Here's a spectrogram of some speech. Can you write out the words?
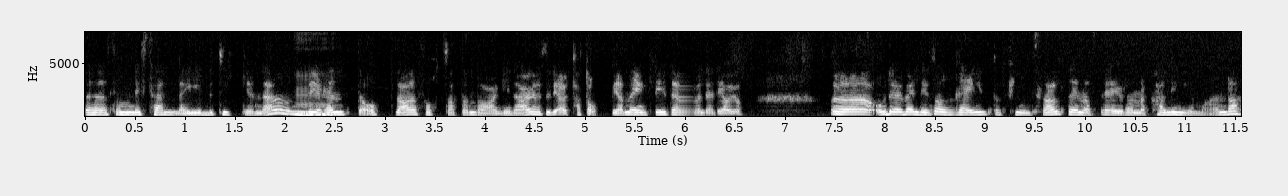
uh, som de selger i butikken der. Mm. De henter opp der fortsatt en dag i dag. Altså, de har jo tatt opp igjen, egentlig. Det er vel det de har gjort. Uh, og det er veldig sånn rent og fint salt. Det eneste er jo denne kalimaen, da.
